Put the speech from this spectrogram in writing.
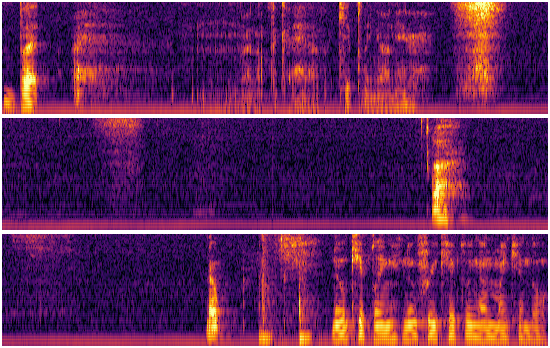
But I don't think I have a Kipling on here. Uh, nope. No Kipling, no free Kipling on my Kindle.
